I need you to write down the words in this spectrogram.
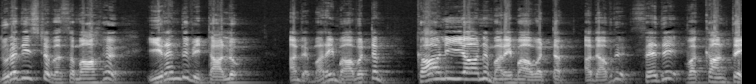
துரதிர்ஷ்டவசமாக இறந்து விட்டாலோ அந்த மறை மாவட்டம் காலியான மறை மாவட்டம் அதாவது செதே வக்காந்தே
